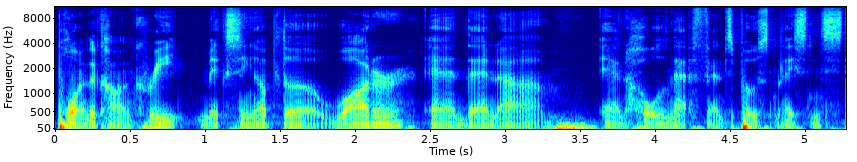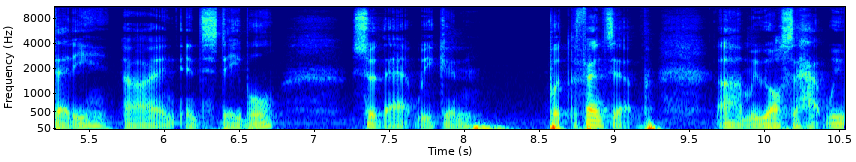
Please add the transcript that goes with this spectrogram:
pouring the concrete, mixing up the water, and then um, and holding that fence post nice and steady uh, and, and stable, so that we can put the fence up. Um, we also have we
